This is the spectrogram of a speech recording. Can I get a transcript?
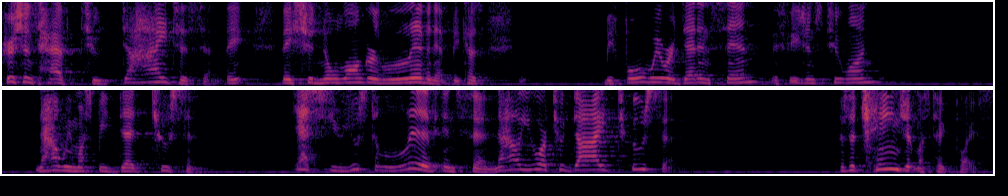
Christians have to die to sin. They, they should no longer live in it because before we were dead in sin, Ephesians 2 1, now we must be dead to sin. Yes, you used to live in sin. Now you are to die to sin. There's a change that must take place.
